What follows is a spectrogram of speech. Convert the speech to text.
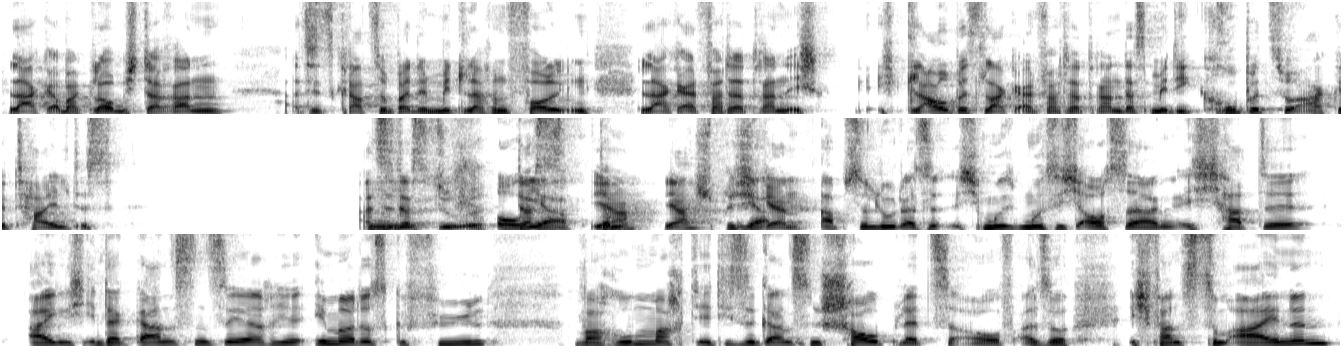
lag aber glaube ich daran, also jetzt gerade so bei den mittleren Folgen, lag einfach daran, ich, ich glaube es lag einfach daran, dass mir die Gruppe zu arg geteilt ist. Also, dass du. Oh das, ja. Ja, ja, sprich ja, gern. Absolut. Also, ich muss, muss ich auch sagen, ich hatte eigentlich in der ganzen Serie immer das Gefühl, warum macht ihr diese ganzen Schauplätze auf? Also, ich fand es zum einen,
